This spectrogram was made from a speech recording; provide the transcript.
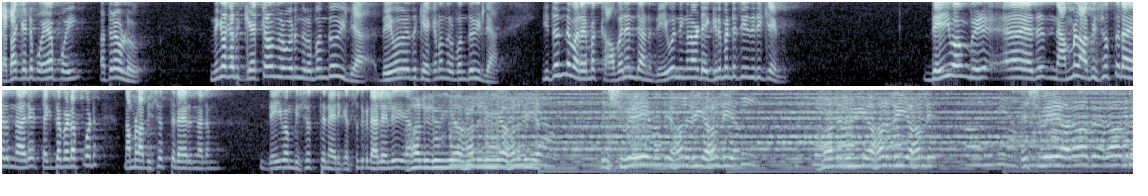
കേട്ടാ കേട്ട് പോയാൽ പോയി. അത്രേ ഉള്ളൂ. നിങ്ങൾക്കത് കേൾക്കണം ഒരു നിർബന്ധവും ഇല്ല. ദൈവം ഇത് കേൾക്കണം നിർബന്ധവും ഇല്ല. ഇതെന്ന് പറയുമ്പോൾ കവനന്റാണ് ദൈവം നിങ്ങളോട് എഗ്രിമെന്റ് ചെയ്തിരിക്കുകയാണ്. ദൈവം അതായത് ഇത് നമ്മൾ അവിശ്വസ്തരായിരുന്നാൽ take the bed of God നമ്മൾ അവിശ്വസ്തരായിരുന്നാലും ദൈവം വിശ്വസ്തനായിരിക്കും. ശ്രദ്ധിക്കട്ടെ ഹല്ലേലൂയ ഹല്ലേലൂയ ഹല്ലേലൂയ ഹല്ലേലൂയ യേശുവേ നന്ദി ഹല്ലേലൂയ ഹല്ലേലൂയ ഹല്ലേലൂയ ഹല്ലേലൂയ ഹല്ലേലൂയ യേശുവേ ആരാധന ആരാധന.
